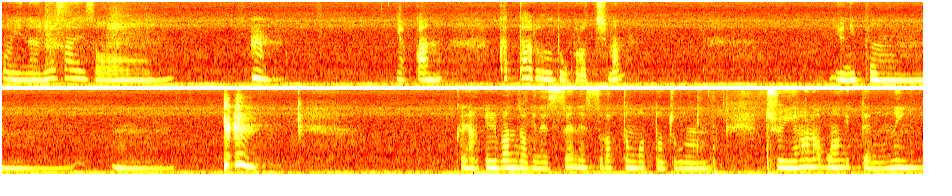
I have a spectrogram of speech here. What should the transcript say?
저희는 회사에서 약간 카타르도 그렇지만 유니폼 음, 그냥 일반적인 SNS 같은 것도 좀 주의하라고 하기 때문에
